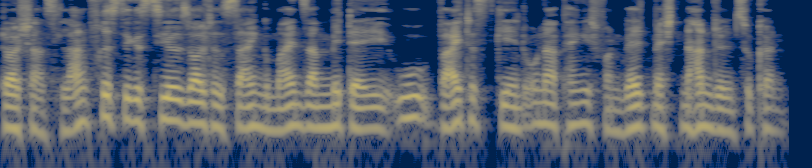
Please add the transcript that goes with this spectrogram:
Deutschlands langfristiges Ziel sollte es sein, gemeinsam mit der EU weitestgehend unabhängig von Weltmächten handeln zu können.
